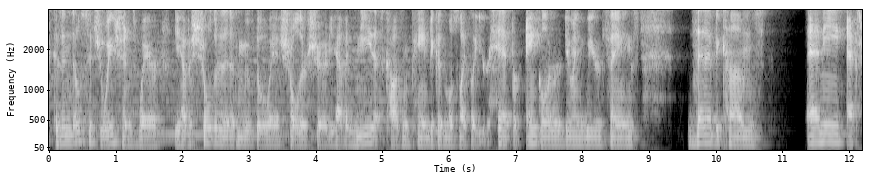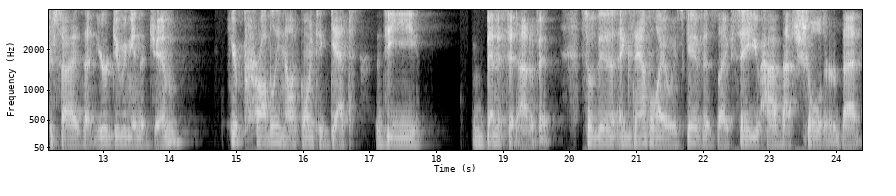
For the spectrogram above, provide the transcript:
Because in those situations where you have a shoulder that doesn't move the way a shoulder should, you have a knee that's causing pain because most likely your hip or ankle are doing weird things, then it becomes any exercise that you're doing in the gym, you're probably not going to get the benefit out of it. So the example I always give is like, say you have that shoulder that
